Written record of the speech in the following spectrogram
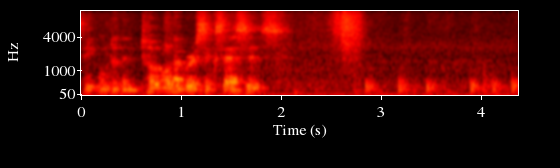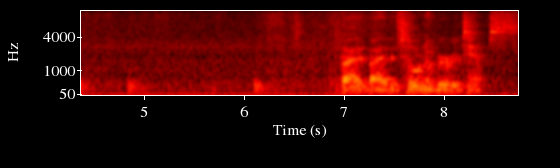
is equal to the total number of successes divided by the total number of attempts.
